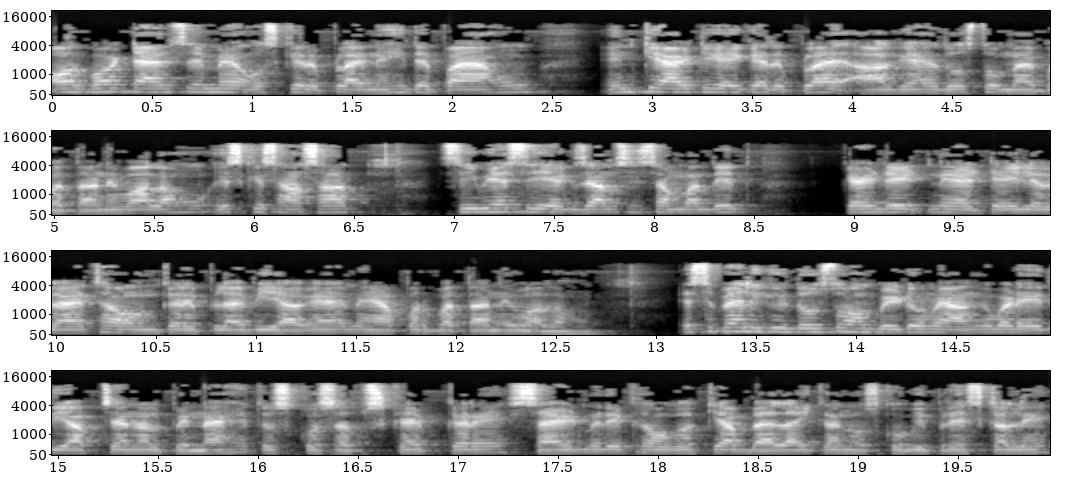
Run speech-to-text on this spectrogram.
और बहुत टाइम से मैं उसके रिप्लाई नहीं दे पाया हूँ। इनके आरटीआई का रिप्लाई आ गया है दोस्तों, मैं बताने वाला हूँ। इसके साथ साथ सीबीएसई एग्ज़ाम से संबंधित कैंडिडेट ने आरटीआई लगाया था, उनका रिप्लाई भी आ गया है, मैं यहाँ पर बताने वाला हूँ। इससे पहले कि दोस्तों, हम वीडियो में आगे बढ़े, यदि आप चैनल पर नए हैं तो उसको सब्सक्राइब करें। साइड में देख रहा होगा क्या बेल आइकन उसको भी प्रेस कर लें,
